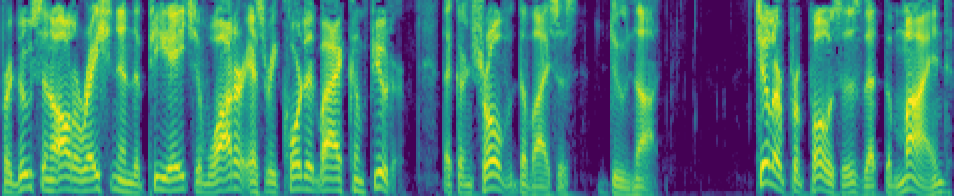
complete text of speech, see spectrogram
produce an alteration in the pH of water as recorded by a computer. The control devices do not. Tiller proposes that the mind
